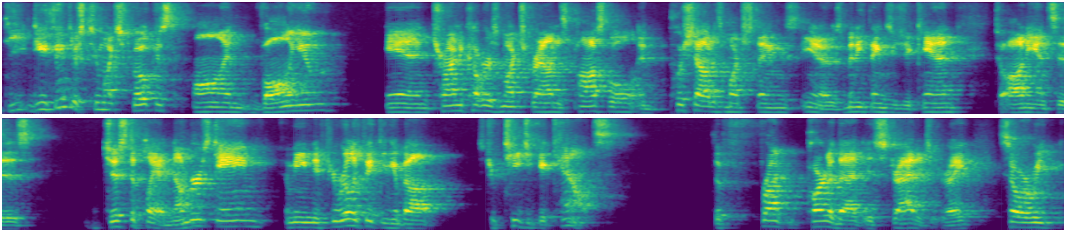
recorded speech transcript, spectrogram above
Do you, do you think there's too much focus on volume and trying to cover as much ground as possible and push out as much things, you know, as many things as you can to audiences just to play a numbers game? I mean, if you're really thinking about strategic accounts, the front part of that is strategy, right? So are we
